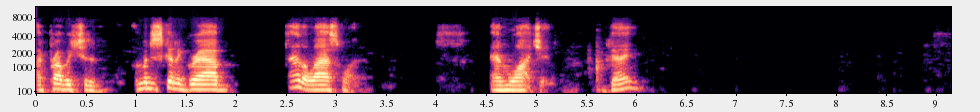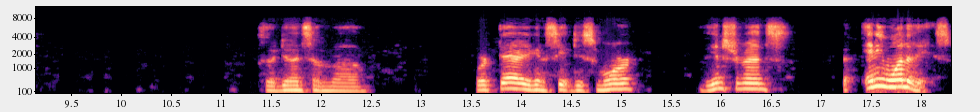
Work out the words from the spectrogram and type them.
I probably should have, I'm just going to grab ah, the last one and watch it. Okay. So they're doing some uh, work there. You're going to see it do some more. The instruments, but any one of these,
